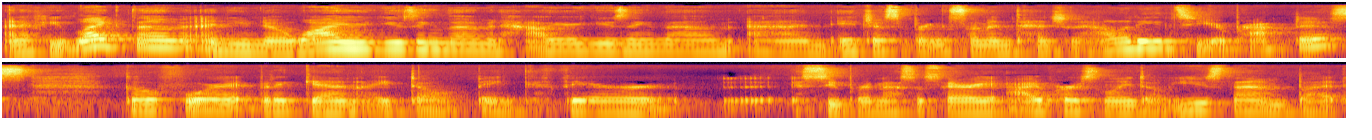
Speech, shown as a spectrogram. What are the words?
And if you like them and you know why you're using them and how you're using them, and it just brings some intentionality to your practice, go for it. But again, I don't think they're uh, super necessary. I personally don't use them, but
